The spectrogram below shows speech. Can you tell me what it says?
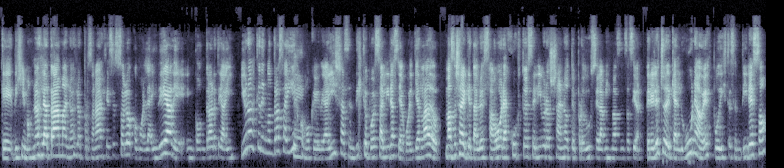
que dijimos, no es la trama, no es los personajes, es solo como la idea de encontrarte ahí. Y una vez que te encontrás ahí es como que de ahí ya sentís que puedes salir hacia cualquier lado, más allá de que tal vez ahora justo ese libro ya no te produce la misma sensación. Pero el hecho de que alguna vez pudiste sentir eso,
